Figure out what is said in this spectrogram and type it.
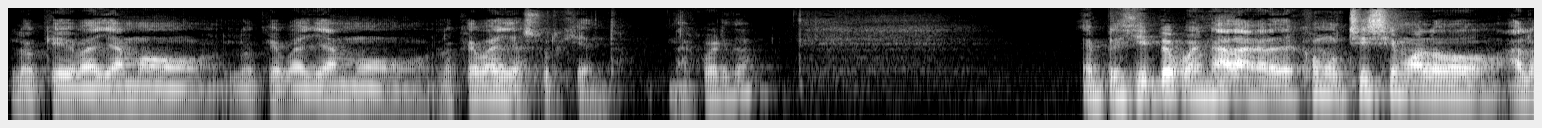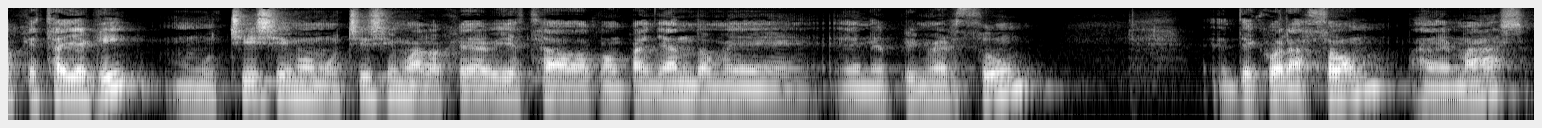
lo que vayamos, lo que vayamos, lo que vaya surgiendo, ¿de acuerdo? En principio, pues nada, agradezco muchísimo a los, a los que estáis aquí, muchísimo, muchísimo a los que habéis estado acompañándome en el primer Zoom, de corazón, además,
